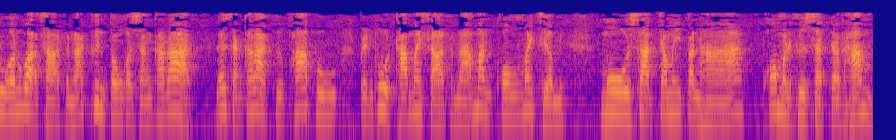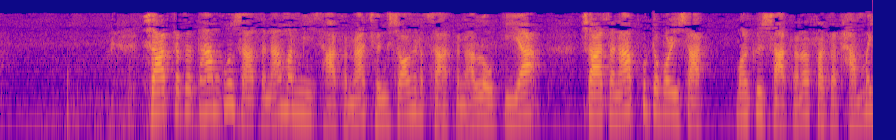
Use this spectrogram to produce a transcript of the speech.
รวนว่าศาสนาขึ้นตรงกับสังฆราช และสังฆราชคือพระผู้เป็นผู้ทำให้ศาสนามั่นคงไม่เสื่อมหมูสัตว์จะมีปัญหา เพราะมันคือสัจธรรมศาสตรธรรมของศาสนามันมีศาสนาเชิงซ้อนกับศาสนาโลกียะ ศาสนาพุทธบริษัทมันคือศาสนาสัจธรรมไม่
